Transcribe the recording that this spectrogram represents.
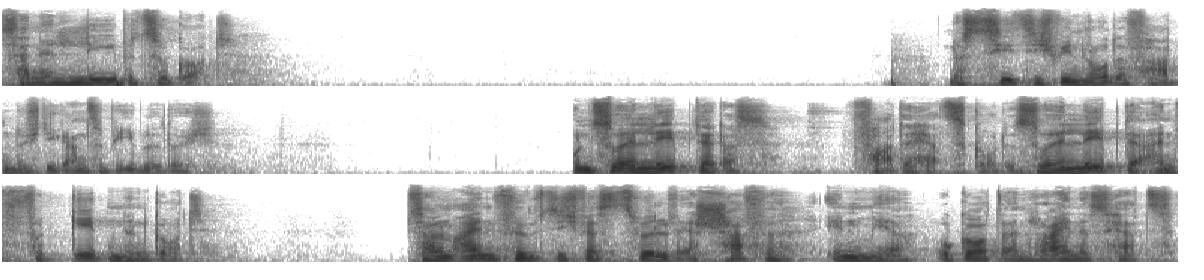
seine Liebe zu Gott. Und das zieht sich wie ein roter Faden durch die ganze Bibel durch. Und so erlebt er das Vaterherz Gottes. So erlebt er einen vergebenen Gott. Psalm 51, Vers 12. Erschaffe in mir, o oh Gott, ein reines Herz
